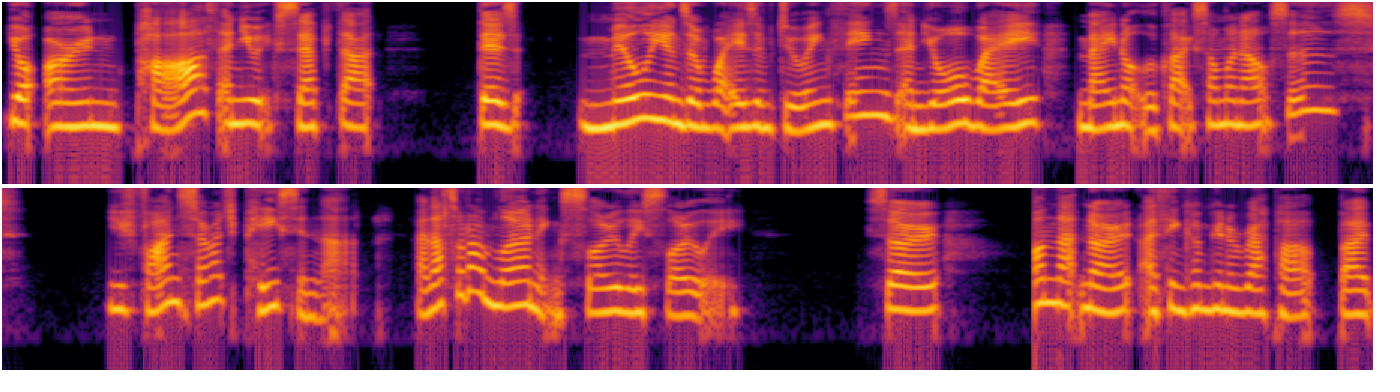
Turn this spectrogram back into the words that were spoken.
your own path and you accept that there's millions of ways of doing things and your way may not look like someone else's, you find so much peace in that. And that's what I'm learning slowly, slowly. So on that note, I think I'm going to wrap up by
